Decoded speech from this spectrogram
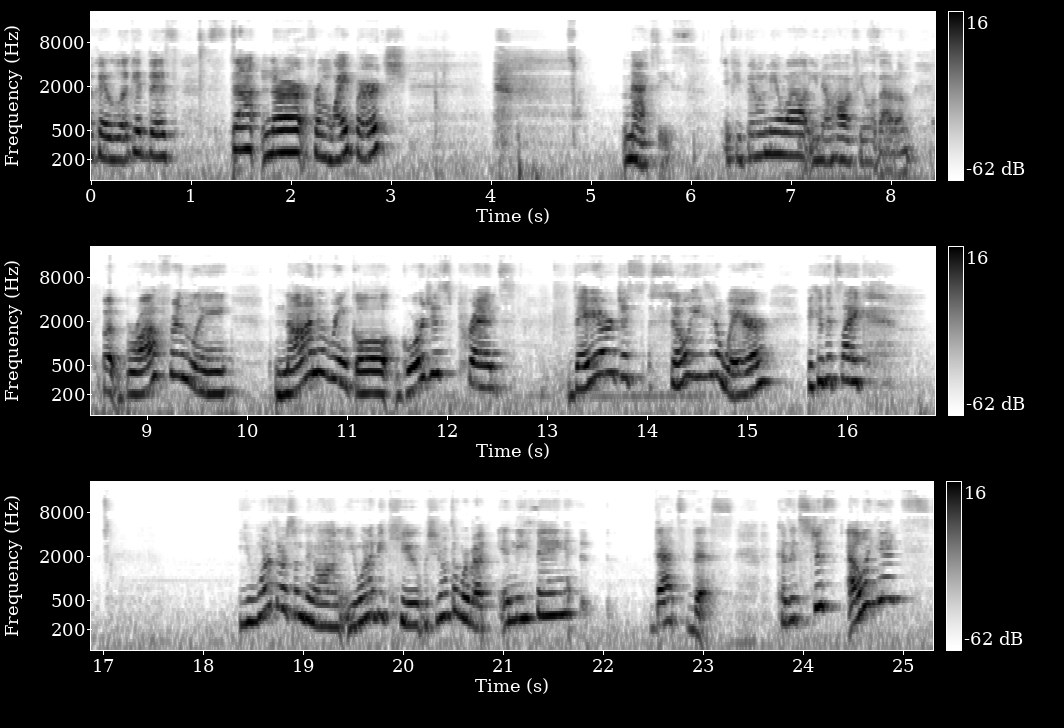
Okay, look at this stunner from White Birch. Maxis. If you've been with me a while, you know how I feel about them. But bra friendly, non-wrinkle, gorgeous print. They are just so easy to wear because it's like, you wanna throw something on, you wanna be cute, but you don't have to worry about anything. That's this. Cause it's just elegance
